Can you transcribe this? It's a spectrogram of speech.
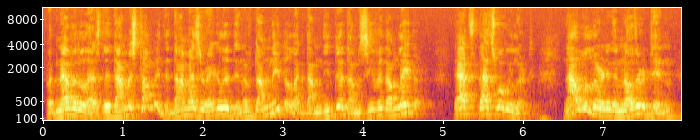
but nevertheless the dam is tummy. The dam has a regular din of dam nida, like dam nida, dam ziva, dam leda. That's that's what we learned. Now we're learning another din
